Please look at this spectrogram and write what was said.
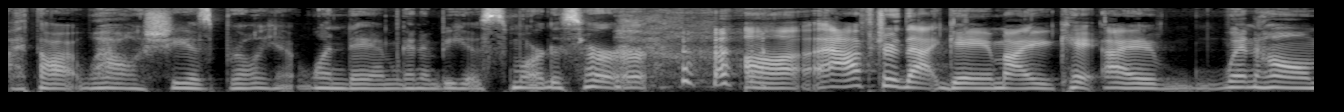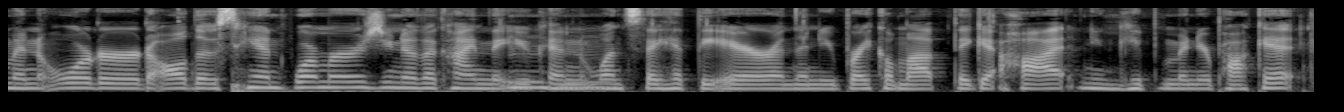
I thought, wow, she is brilliant. One day I'm going to be as smart as her. uh, after that game, I I went home and ordered all those hand warmers. You know the kind that you mm-hmm. can once they hit the air and then you break them up, they get hot and you can keep them in your pocket.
